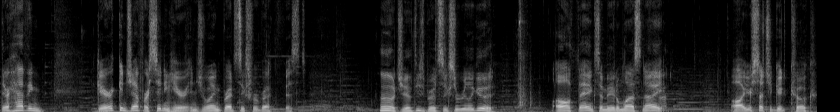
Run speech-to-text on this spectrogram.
They're having... Garrick and Jeff are sitting here enjoying breadsticks for breakfast. Oh, Jeff, these breadsticks are really good. Oh, thanks. I made them last night. Oh, you're such a good cook.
